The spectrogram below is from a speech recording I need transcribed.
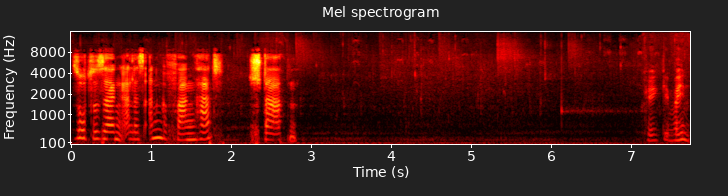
sozusagen alles angefangen hat, starten. Okay, gehen wir hin.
